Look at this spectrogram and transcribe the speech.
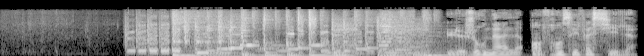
Le journal en français facile.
